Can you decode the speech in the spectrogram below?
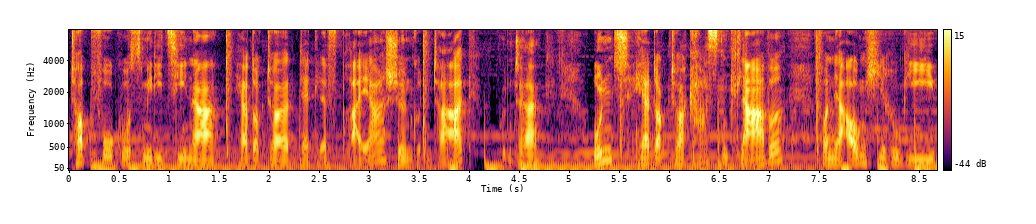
Top-Fokus-Mediziner Herr Dr. Detlef Breyer, schönen guten Tag. Guten Tag. Und Herr Dr. Carsten Klabe von der Augenchirurgie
